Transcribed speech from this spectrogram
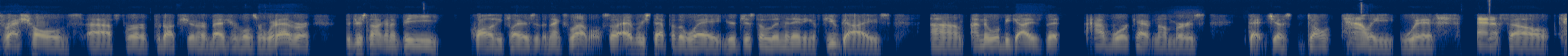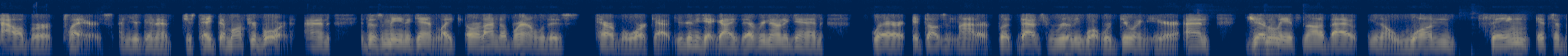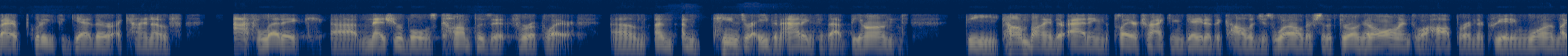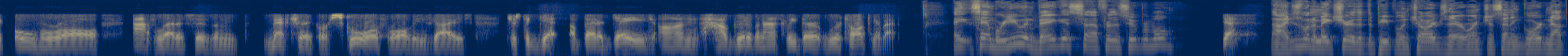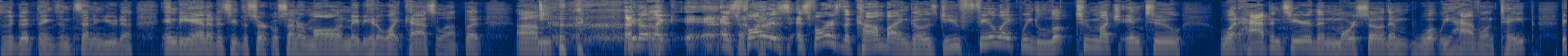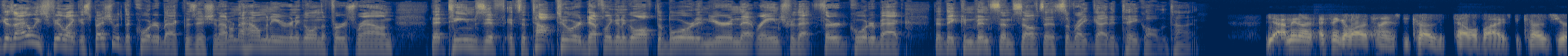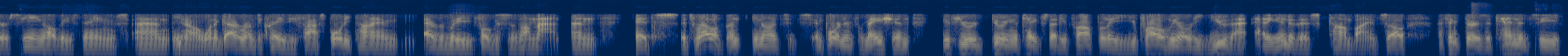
thresholds uh, for production or measurables or whatever, they're just not going to be quality players at the next level. So every step of the way, you're just eliminating a few guys. Um, and there will be guys that have workout numbers that just don't tally with NFL caliber players, and you're going to just take them off your board. And it doesn't mean, again, like Orlando Brown with his terrible workout, you're going to get guys every now and again where it doesn't matter. But that's really what we're doing here. And generally, it's not about, you know, one thing, it's about putting together a kind of athletic uh, measurables composite for a player. Um, and, and teams are even adding to that beyond the combine, they're adding the player tracking data to college as well. They're sort of throwing it all into a hopper and they're creating one like overall athleticism metric or score for all these guys just to get a better gauge on how good of an athlete we're talking about. Hey, Sam, were you in Vegas uh, for the Super Bowl? Yes. Uh, I just want to make sure that the people in charge there weren't just sending Gordon out to the good things and sending you to Indiana to see the Circle Center Mall and maybe hit a White Castle up. But um, you know, like as far as as far as the combine goes, do you feel like we look too much into what happens here than more so than what we have on tape. Because I always feel like, especially with the quarterback position, I don't know how many are going to go in the first round. That teams, if if the top two are definitely going to go off the board, and you're in that range for that third quarterback, that they convince themselves that it's the right guy to take all the time. Yeah, I mean, I, I think a lot of times because it's televised, because you're seeing all these things, and you know, when a guy runs a crazy fast forty time, everybody focuses on that, and it's it's relevant. You know, it's it's important information. If you were doing a tape study properly, you probably already knew that heading into this combine. So I think there's a tendency,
